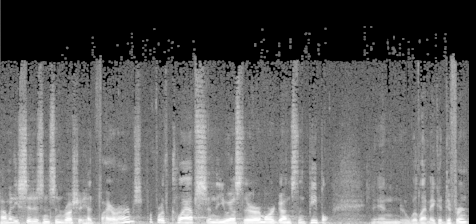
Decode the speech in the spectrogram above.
How many citizens in Russia had firearms before the collapse? In the U.S., there are more guns than people. And will that make a difference?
